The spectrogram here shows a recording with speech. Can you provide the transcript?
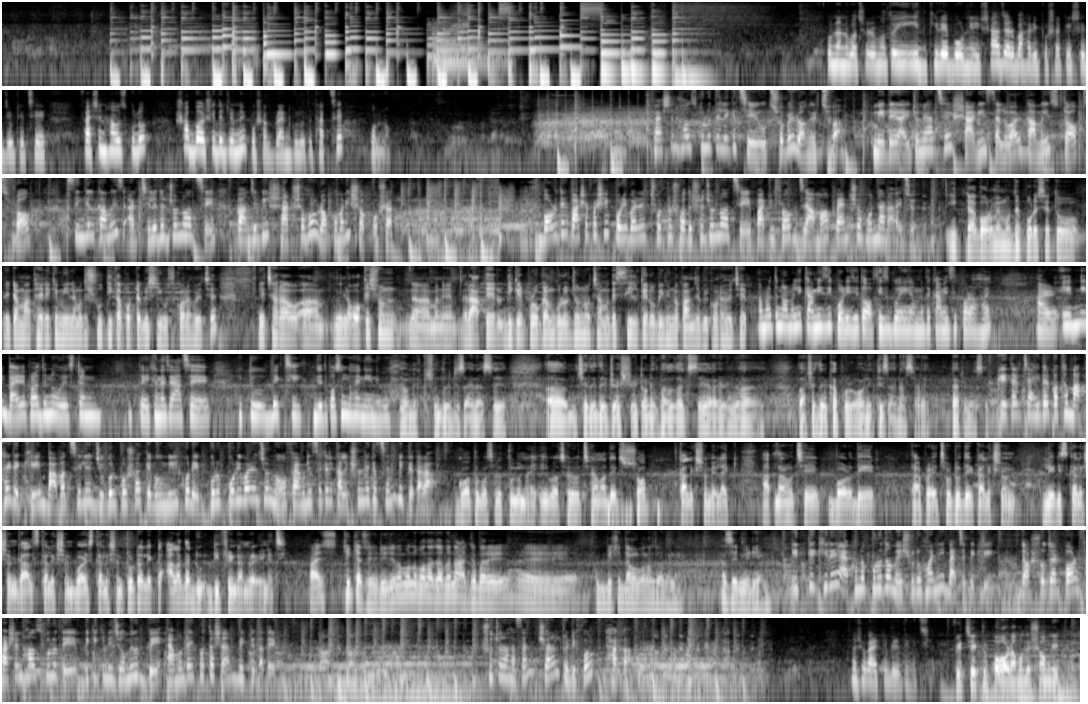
অন্যান্য বছরের মতোই ঈদ ঘিরে বর্ণিল সাজ আর বাহারি পোশাকে সেজে উঠেছে ফ্যাশন হাউসগুলো সব বয়সীদের জন্যই পোশাক ব্র্যান্ডগুলোতে থাকছে পণ্য। ফ্যাশন হাউসগুলোতে লেগেছে উৎসবের রঙের ছোঁয়া। মেয়েদের আয়োজনে আছে sari, salwar, kameez, tops, frock, single kameez, আর ছেলেদের জন্য আছে পাঞ্জাবি শার্টসহ রকমারি সব পোশাক। বড়দের পাশাপাশি পরিবারের ছোট্ট সদস্যের জন্য আছে পার্টি ফ্রক জামা প্যান্ট সহ নানা আয়োজন। ঈদটা গরমের মধ্যে পড়েছে তো এটা মাথায় রেখে মিলে আমাদের সুতি কাপড়টা বেশি ইউজ করা হয়েছে। এছাড়াও মিলে অকেশন মানে রাতের দিকের প্রোগ্রামগুলোর জন্য হচ্ছে আমাদের সিল্কেরও বিভিন্ন পাঞ্জাবি করা হয়েছে। আমরা তো নর্মালি কামিজই পরি যেহেতু অফিস গোয়িং আমাদের কামিজই পরা হয়। আর এমনি বাইরে পড়ার জন্য ওয়েস্টার্ন তো এখানে যা আছে একটু দেখছি যদি পছন্দ হয় নিয়ে নেব। অনেক সুন্দর ডিজাইন আছে। ছেলেদের ড্রেস শার্ট অনেক ভালো লাগছে আর বাচ্চাদের কাপড় অনেক ডিজাইন আছে অনেক প্যাটার্ন আছে। ক্রেতার চাহিদার কথা মাথায় রেখে বাবা ছেলের যুগল পোশাক এবং মিল করে পুরো পরিবারের জন্য ফ্যামিলি সেটের কালেকশন রেখেছেন বিক্রেতারা। গত বছরের তুলনায় এই বছর হচ্ছে আমাদের সব কালেকশনে লাইক আপনার হচ্ছে বড়দের তারপরে ছোটদের collection ladies collection girls collection boys collection totally একটা আলাদা ডিফারেন্ট আমরা এনেছি। প্রাইস ঠিক আছে রিজনেবলও বলা যাবে না একেবারে খুব বেশি দামও বলা যাবে না। আছে মিডিয়াম ঈদকে ঘিরে এখনও পুরোদমে শুরু হয়নি বেচা বিক্রি। দশ রোজার পর ফ্যাশন হাউসগুলোতে বিক্রি কিনে জমে উঠবে এমনটাই প্রত্যাশা বিক্রেতাদের। সূচনা হাসান চ্যানেল টোয়েন্টি ঢাকা। দর্শক আরেকটা বিরতি নিচ্ছি। ফিরছি একটু পর আমাদের সঙ্গেই থাকুন।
